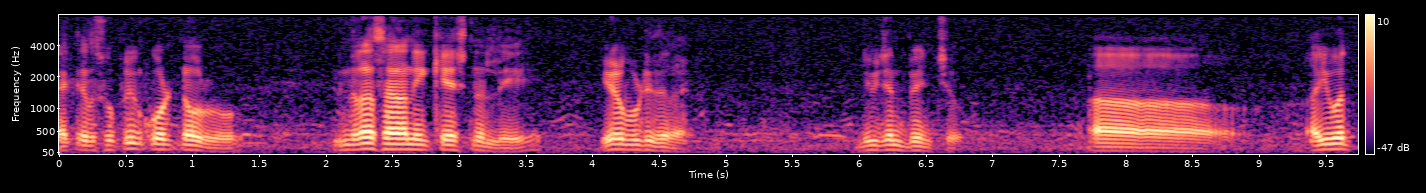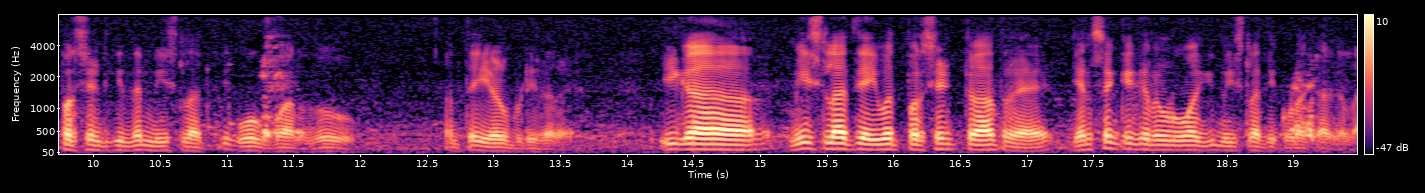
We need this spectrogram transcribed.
ಯಾಕಂದರೆ ಸುಪ್ರೀಂ ಕೋರ್ಟ್ನವರು ಇಂದಿರಾ ಸಹಾನಿ ಕೇಸ್ನಲ್ಲಿ ಹೇಳ್ಬಿಟ್ಟಿದ್ದಾರೆ ಡಿವಿಷನ್ ಬೆಂಚು ಐವತ್ತು ಪರ್ಸೆಂಟ್ಗಿಂತ ಮೀಸಲಾತಿ ಹೋಗಬಾರ್ದು ಅಂತ ಹೇಳ್ಬಿಟ್ಟಿದ್ದಾರೆ. ಈಗ ಮೀಸಲಾತಿ ಐವತ್ತು ಪರ್ಸೆಂಟ್ ಆದರೆ ಜನಸಂಖ್ಯೆಗೆ ಅನುಗುಣವಾಗಿ ಮೀಸಲಾತಿ ಕೊಡೋಕ್ಕಾಗಲ್ಲ.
